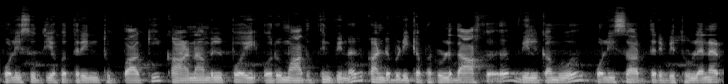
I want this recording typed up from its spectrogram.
போலீஸ் உத்தியோகத்தரின் துப்பாக்கி காணாமல் போய் ஒரு மாதத்தின் பின்னர் கண்டுபிடிக்கப்பட்டுள்ளதாக வில்கமுவ போலீசார் தெரிவித்துள்ளனர்.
